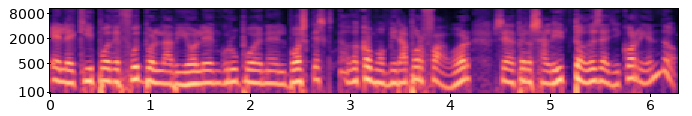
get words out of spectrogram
el equipo de fútbol la viole en grupo en el bosque, es todo como, mira, por favor, o sea, pero salid todos de allí corriendo.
